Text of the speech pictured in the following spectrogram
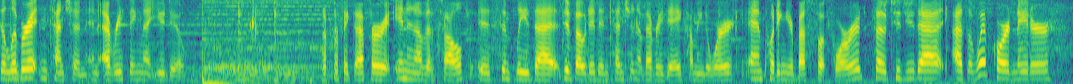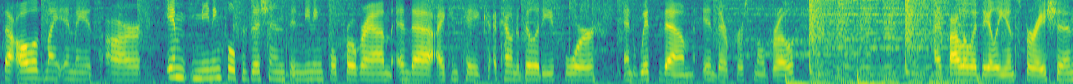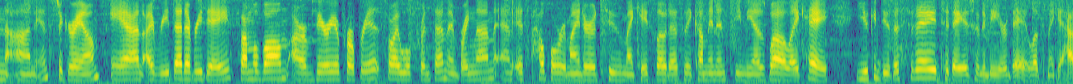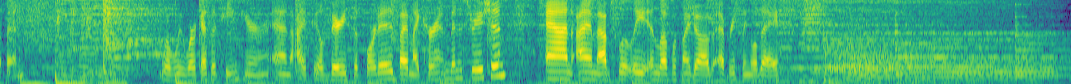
deliberate intention in everything that you do. A perfect effort in and of itself is simply that devoted intention of every day coming to work and putting your best foot forward. So to do that as a WIP coordinator, that all of my inmates are in meaningful positions in meaningful program and that I can take accountability for and with them in their personal growth. Follow a daily inspiration on Instagram and I read that every day. Some of them are very appropriate, so I will print them and bring them. And it's a helpful reminder to my caseload as they come in and see me as well. Like, hey, you can do this today. Today is going to be your day. Let's make it happen. Well, we work as a team here and I feel very supported by my current administration and I am absolutely in love with my job every single day.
